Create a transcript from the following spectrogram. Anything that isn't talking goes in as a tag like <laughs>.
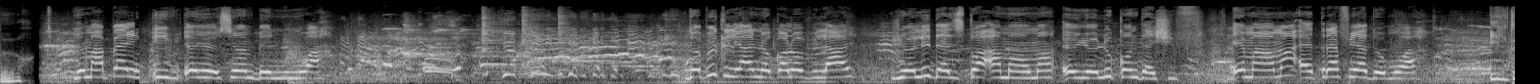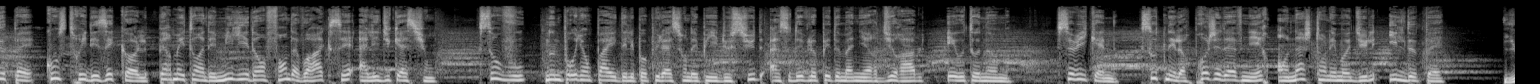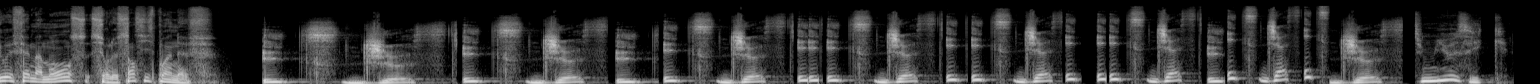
Je m'appelle Yves et je suis un béninois. Depuis qu'il y a une école au village, je lis des histoires à ma maman et je lui compte des chiffres. Et ma maman est très fière de moi. Île de Paix construit des écoles permettant à des milliers d'enfants d'avoir accès à l'éducation. Sans vous, nous ne pourrions pas aider les populations des pays du Sud à se développer de manière durable et autonome. Ce week-end, soutenez leur projet d'avenir en achetant les modules Île de Paix. UFM à sur le 106.9. It's just, it's just, it, it's just, it, it's just, it, it's just, It's just, it's just music.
